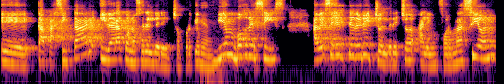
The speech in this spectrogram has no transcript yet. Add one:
eh, capacitar y dar a conocer el derecho, porque bien. vos decís, a veces este derecho, el derecho a la información,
